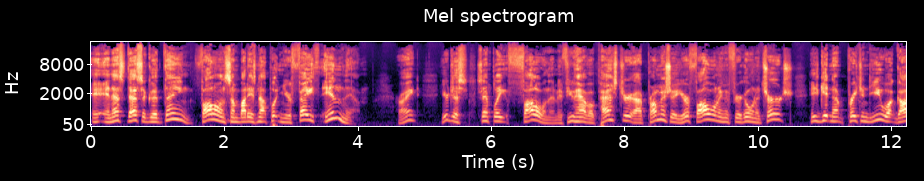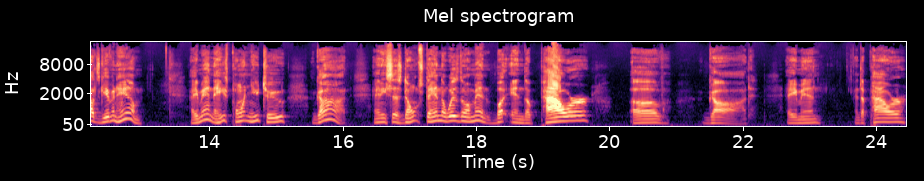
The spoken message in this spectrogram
And that's, that's a good thing. Following somebody is not putting your faith in them, right? You're just simply following them. If you have a pastor, I promise you, you're following him if you're going to church. He's getting up preaching to you what God's given him. Amen. he's pointing you to God. And he says, Don't stand the wisdom of men, but in the power of God. Amen. And the power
